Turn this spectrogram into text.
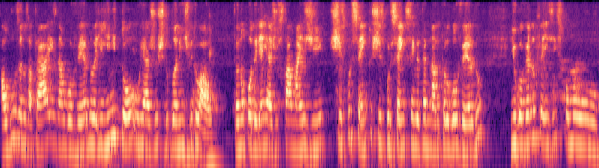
alguns anos atrás, né, o governo ele limitou o reajuste do plano individual. Então não poderia reajustar mais de X%, X% sendo determinado pelo governo, e o governo fez isso como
